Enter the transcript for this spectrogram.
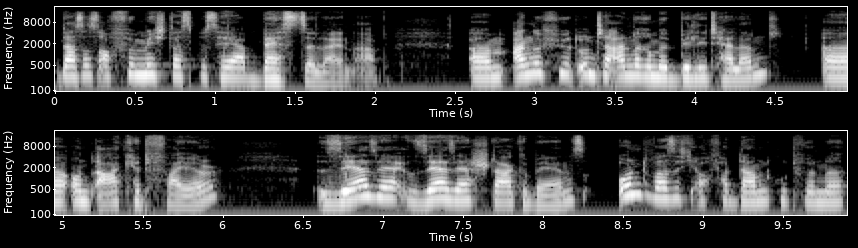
das ist auch für mich das bisher beste Line-Up. Ähm, angeführt unter anderem mit Billy Talent äh, und Arcade Fire. Sehr, sehr, sehr, sehr starke Bands. Und was ich auch verdammt gut finde,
